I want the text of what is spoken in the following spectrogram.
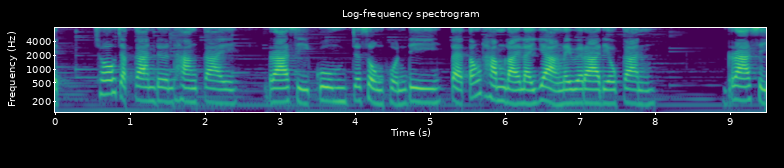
ศ โชคจากการเดินทางไกล ราศีกุมจะส่งผลดี แต่ต้องทำหลาย ๆ อย่างในเวลาเดียวกัน ราศี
